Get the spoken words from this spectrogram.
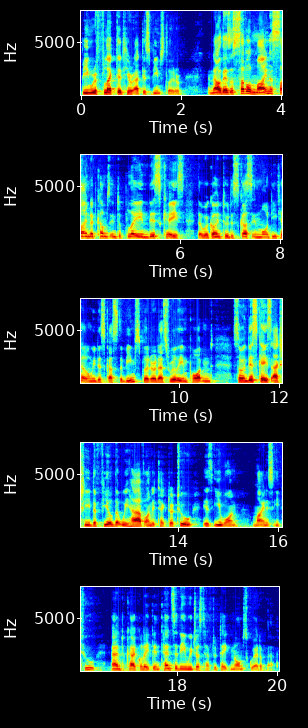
being reflected here at this beam splitter. And now there's a subtle minus sign that comes into play in this case that we're going to discuss in more detail when we discuss the beam splitter. That's really important. So in this case, actually, the field that we have on detector 2 is E1 minus E2. And to calculate the intensity, we just have to take norm squared of that.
